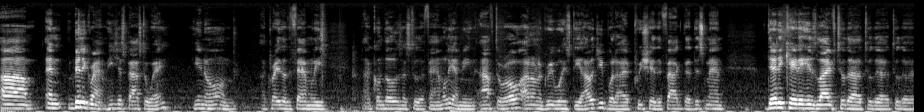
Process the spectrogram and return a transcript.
Um, and Billy Graham, he just passed away. You know, um, I pray that the family, uh, condolences to the family. I mean, after all, I don't agree with his theology, but I appreciate the fact that this man dedicated his life to the to the to the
